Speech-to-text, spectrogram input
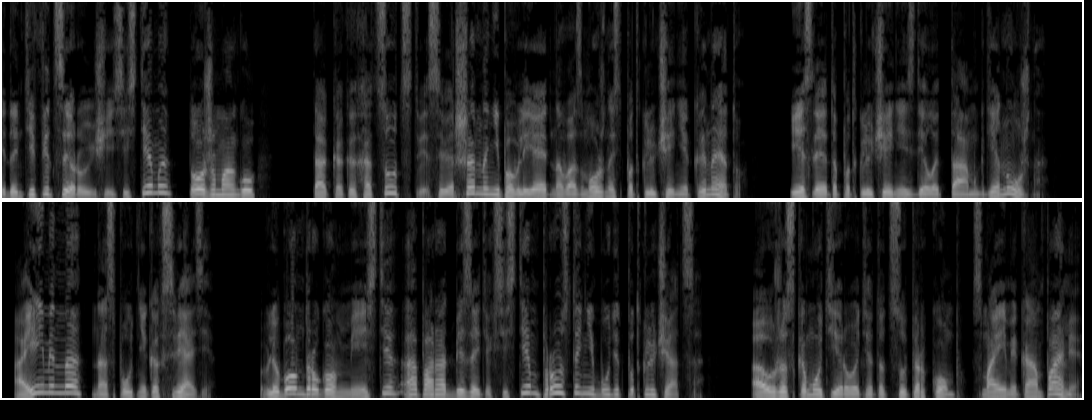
идентифицирующие системы тоже могу, так как их отсутствие совершенно не повлияет на возможность подключения к инету, если это подключение сделать там, где нужно, а именно на спутниках связи. В любом другом месте аппарат без этих систем просто не будет подключаться а уже скоммутировать этот суперкомп с моими компами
